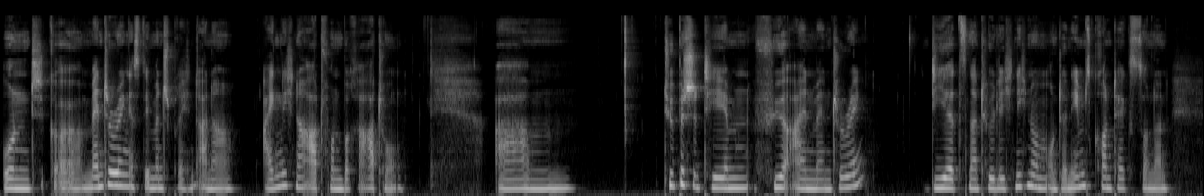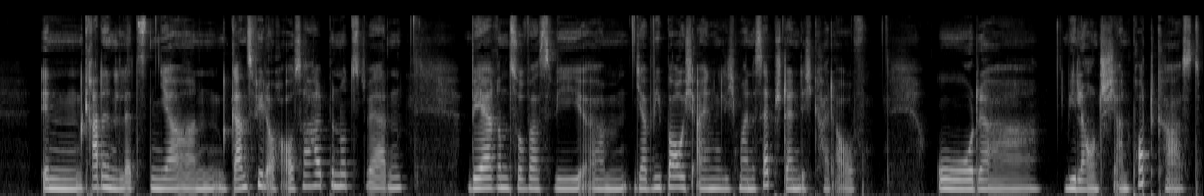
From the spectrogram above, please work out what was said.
Und äh, Mentoring ist dementsprechend eine, eigentlich eine Art von Beratung. Ähm, typische Themen für ein Mentoring, die jetzt natürlich nicht nur im Unternehmenskontext, sondern in, gerade in den letzten Jahren ganz viel auch außerhalb benutzt werden, wären sowas wie, ähm, ja, wie baue ich eigentlich meine Selbstständigkeit auf? Oder wie launche ich einen Podcast?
